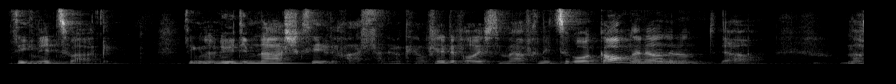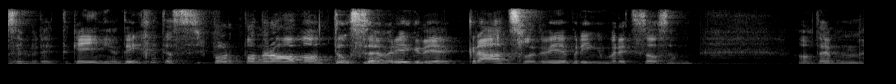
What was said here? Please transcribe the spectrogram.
Ist nicht zu weg. Es war noch nichts im Nest, gewesen, ich weiß es nicht genau. Auf jeden Fall ist es mir einfach nicht so gut gegangen, oder? Und ja... Und dann sind wir dort, Geni und ich, in das Sportpanorama und draussen haben wir irgendwie gerätselt, wie bringen wir jetzt das am, an dem,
